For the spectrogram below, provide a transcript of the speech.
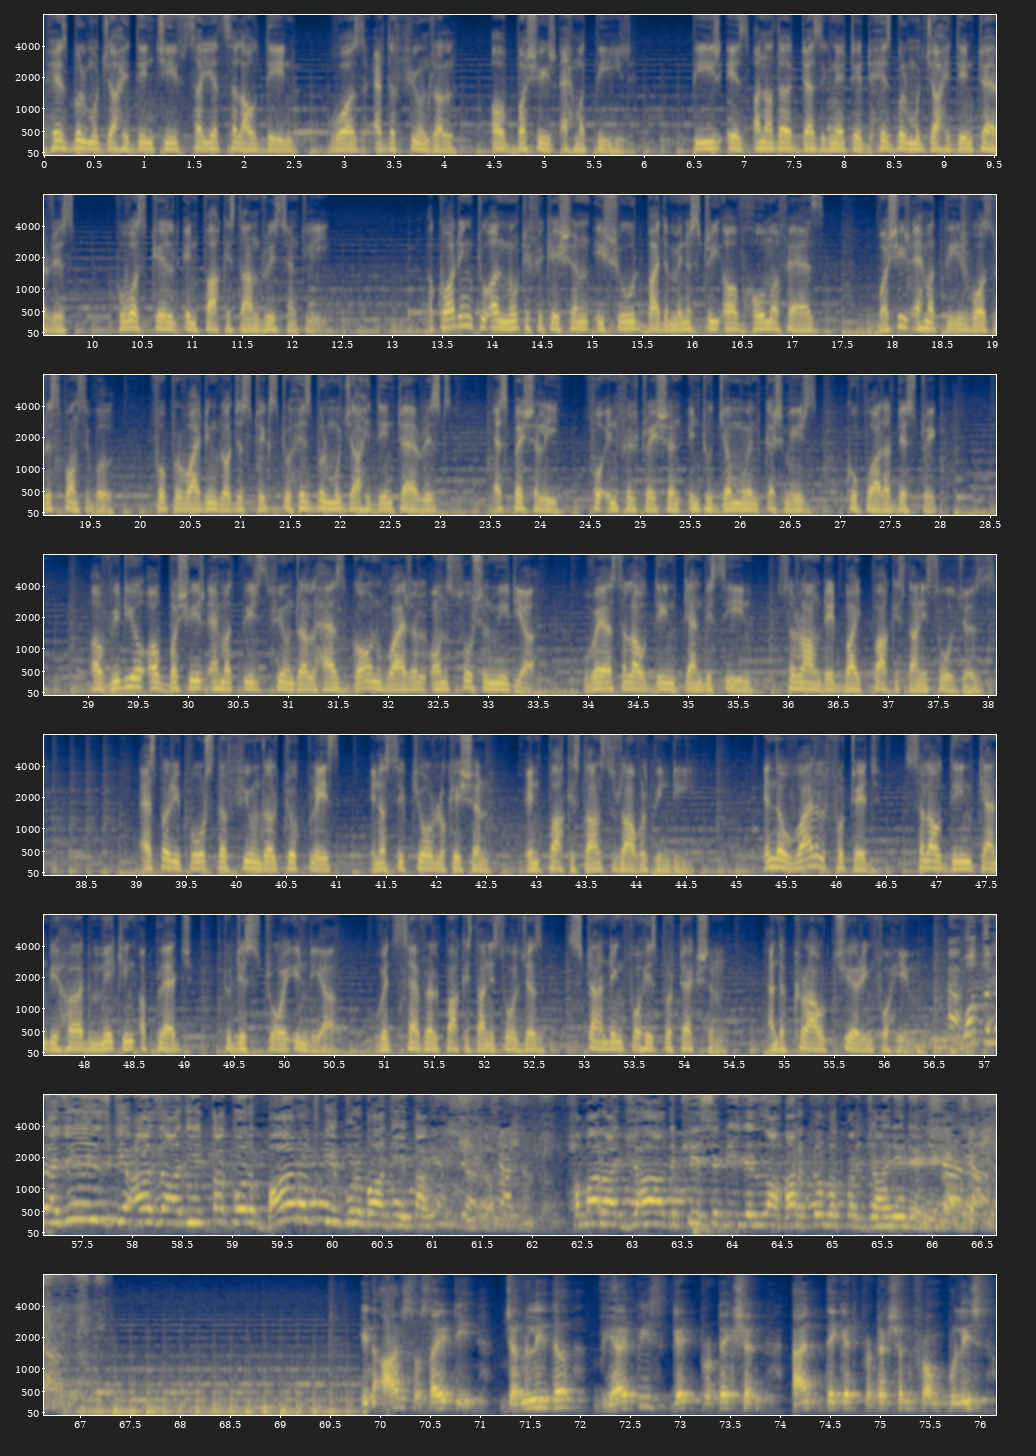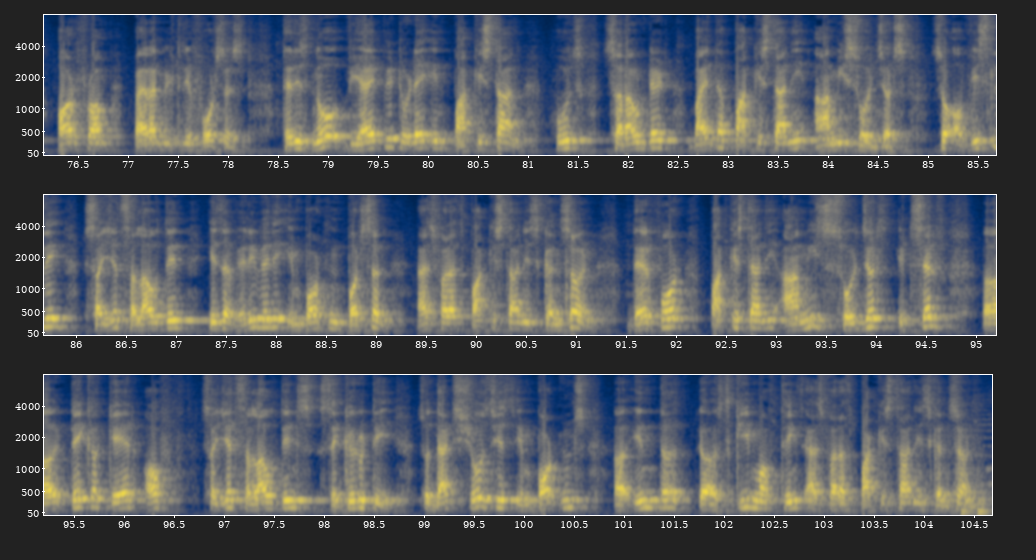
Hizbul Mujahideen chief Sayyid Salahuddin was at the funeral of Bashir Ahmad Peer. Peer is another designated Hizbul Mujahideen terrorist who was killed in Pakistan recently. According to a notification issued by the Ministry of Home Affairs, Bashir Ahmad Peer was responsible for providing logistics to Hizbul Mujahideen terrorists especially for infiltration into Jammu and Kashmir's Kupwara district. A video of Bashir Ahmad Peer's funeral has gone viral on social media, where Salahuddin can be seen surrounded by Pakistani soldiers. As per reports, the funeral took place in a secure location in Pakistan's Rawalpindi. In the viral footage, Salahuddin can be heard making a pledge to destroy India, with several Pakistani soldiers standing for his protection and the crowd cheering for him. वतन अजीज की आजादी तक और भारत की बर्बादी तक हमारा जहाद फी सबीलिल्लाह हर कीमत पर जारी रहेगा in our society, generally the VIPs get protection and they get protection from police or from paramilitary forces. There is no VIP today in Pakistan who's surrounded by the Pakistani army soldiers. So obviously Sayyid Salahuddin is a very very important person as far as Pakistan is concerned. Therefore Pakistani army soldiers itself uh, take a care of Sayyid Salahuddin's security. So that shows his importance uh, in the uh, scheme of things as far as Pakistan is concerned.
